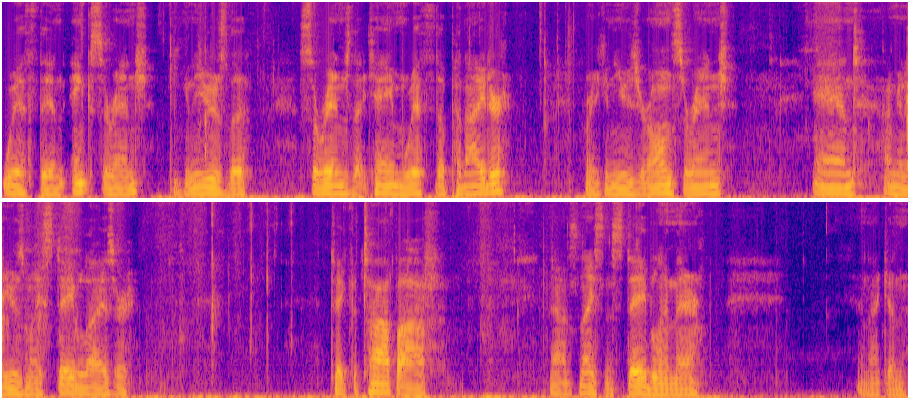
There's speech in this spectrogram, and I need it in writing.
with an ink syringe. You can use the syringe that came with the Pineider, or you can use your own syringe. And I'm going to use my stabilizer. Take the top off. Now it's nice and stable in there. And I can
